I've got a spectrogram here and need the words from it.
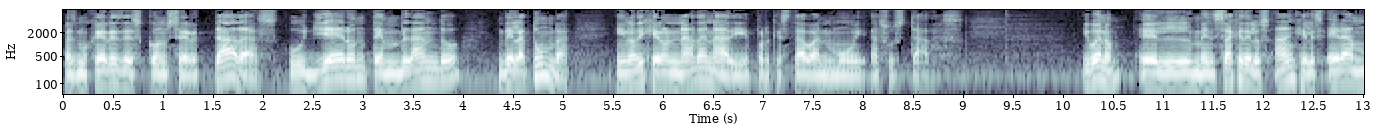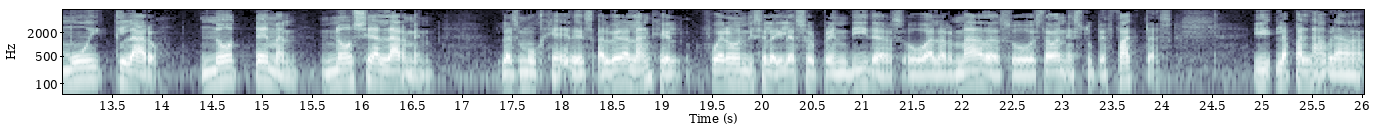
Las mujeres desconcertadas huyeron temblando de la tumba y no dijeron nada a nadie porque estaban muy asustadas. Y bueno, el mensaje de los ángeles era muy claro. No teman, no se alarmen. Las mujeres, al ver al ángel, fueron, dice la Biblia, sorprendidas o alarmadas o estaban estupefactas. Y la palabra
